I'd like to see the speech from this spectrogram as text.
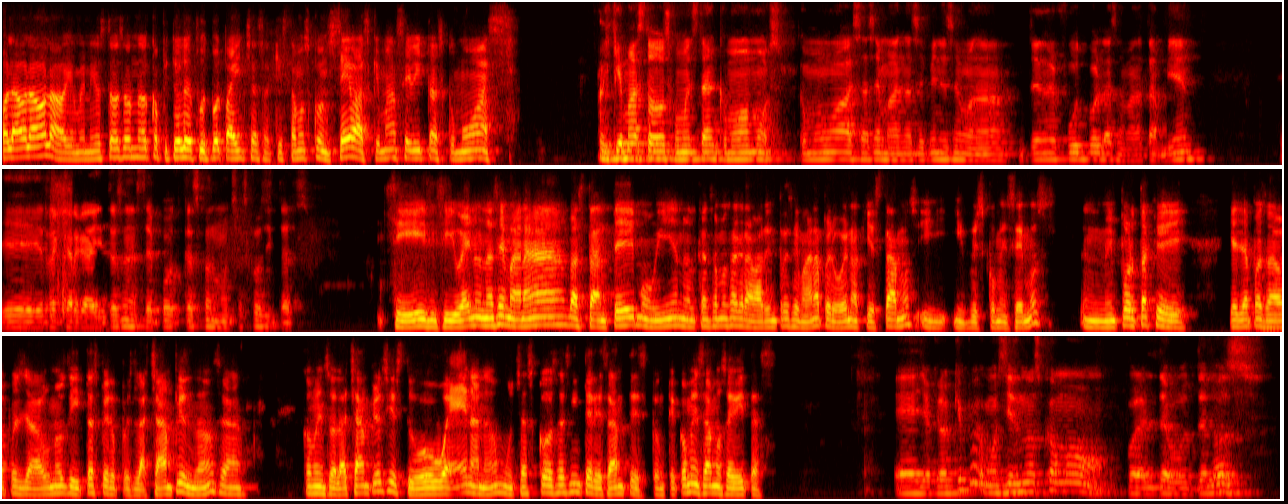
Hola, hola, hola, bienvenidos todos a un nuevo capítulo de Fútbol para hinchas. Aquí estamos con Sebas. ¿Qué más, Cevitas? ¿Cómo vas? ¿Y qué más todos? ¿Cómo están? ¿Cómo vamos? ¿Cómo va esa semana, ese fin de semana lleno de fútbol, la semana también? Eh, recargaditos en este podcast con muchas cositas. Sí, sí, sí, bueno, una semana bastante movida, no alcanzamos a grabar entre semana, pero bueno, aquí estamos y, y pues comencemos. No importa que, que haya pasado pues ya unos días, pero pues la Champions, ¿no? O sea, comenzó la Champions y estuvo buena, ¿no? Muchas cosas interesantes. ¿Con qué comenzamos, Evitas? Eh, yo creo que podemos irnos como por el debut de los,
